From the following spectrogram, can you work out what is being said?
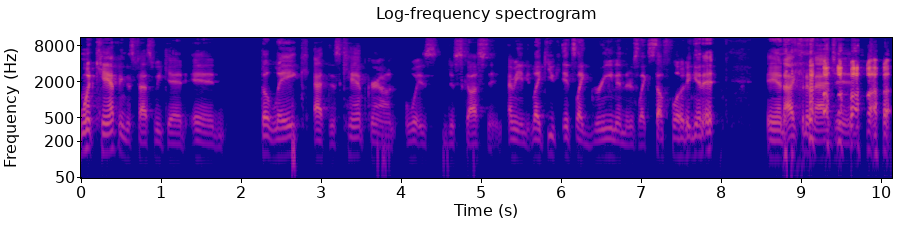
went camping this past weekend and the lake at this campground was disgusting. I mean, like you it's like green and there's like stuff floating in it. And I can imagine That's can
